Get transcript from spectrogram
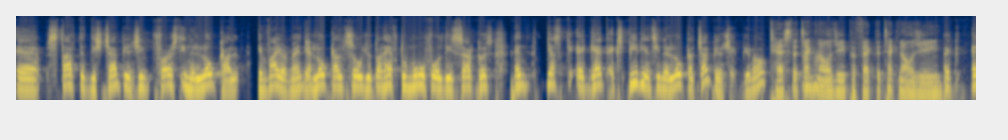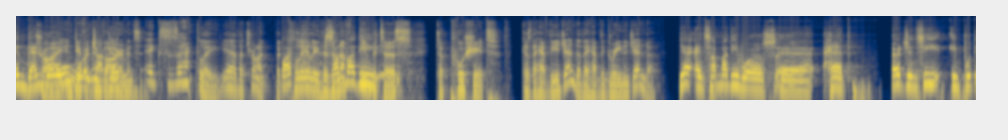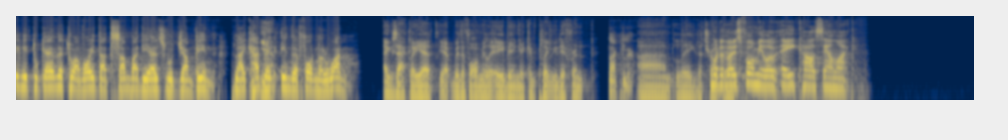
uh, started this championship first in a local environment, Yep. local, so you don't have to move all these circles and just uh, get experience in a local championship. You know, test the technology, perfect the technology, Like, and then try go in different world champion. environments. Exactly. Yeah, that's right. But, But clearly, there's somebody- enough impetus to push it because they have the agenda. They have the green agenda. Yeah, and somebody was uh, had urgency in putting it together to avoid that somebody else would jump in, like happened in the Formula One. Exactly. Yeah. Yeah. With the Formula E being a completely different Exactly. um, league. That's right. What do yeah. those Formula E cars sound like?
